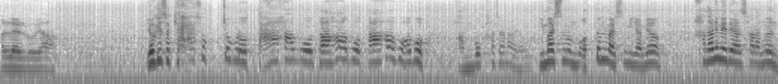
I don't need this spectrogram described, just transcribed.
할렐루야. 여기서 계속적으로 다 하고 다 하고 다 하고 하고 반복하잖아요. 이 말씀은 어떤 말씀이냐면 하나님에 대한 사랑은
